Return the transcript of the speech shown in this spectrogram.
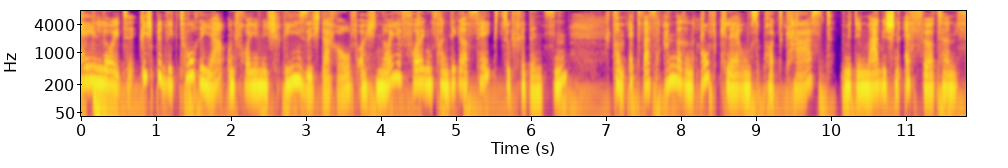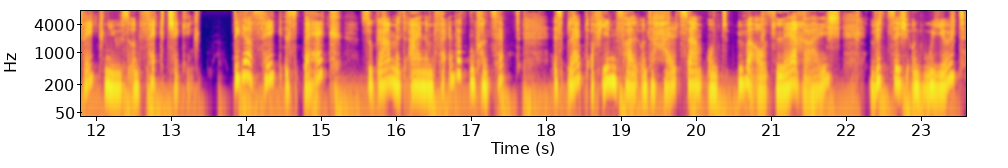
Hey Leute, ich bin Victoria und freue mich riesig darauf, euch neue Folgen von Digger Fake zu kredenzen, vom etwas anderen Aufklärungspodcast mit den magischen F-Wörtern Fake News und Fact-Checking. Digger Fake is back, sogar mit einem veränderten Konzept. Es bleibt auf jeden Fall unterhaltsam und überaus lehrreich, witzig und weird,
